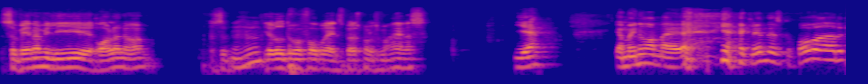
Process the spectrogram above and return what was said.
så vender vi lige rollerne om. Altså, Mm-hmm. Jeg ved, du har forberedt et spørgsmål til mig, Anders. Ja, jeg må indrømme, at jeg har glemt, at jeg skulle forberede det,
